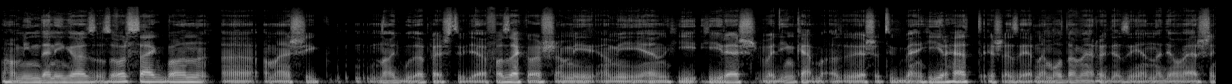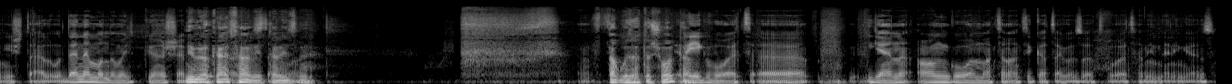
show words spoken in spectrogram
ha minden igaz, az országban, a másik nagy Budapest ugye a Fazekas, ami, ami ilyen hí, híres, vagy inkább az ő esetükben hírhet, és ezért nem oda, mert hogy az ilyen nagyon versenyistáló. De nem mondom, hogy különösebb. Miből kellett felvételizni? Tagozatos volt? Rég volt. Uh, igen, angol matematika tagozat volt, ha minden igaz.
